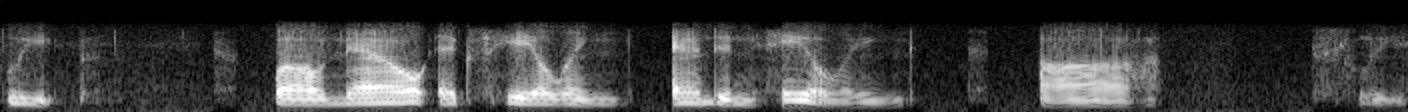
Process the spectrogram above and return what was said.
sleep, while now exhaling and inhaling, ah, sleep.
